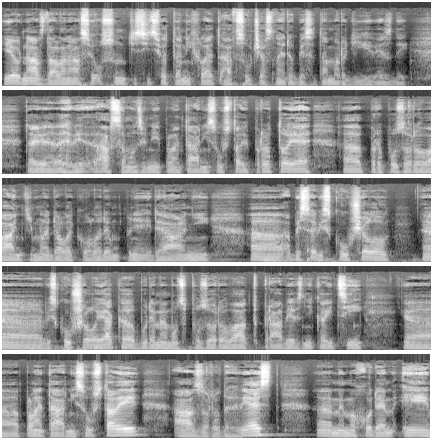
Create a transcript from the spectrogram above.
Je od nás vzdálená asi 8 000 světelných let a v současné době se tam rodí hvězdy. A samozřejmě planetární soustavy. Proto je pro pozorování tímhle dalekohledem úplně ideální, aby se vyzkoušelo, vyzkoušelo, jak budeme moct pozorovat právě vznikající planetární soustavy a zrod hvězd, eh, mimochodem i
